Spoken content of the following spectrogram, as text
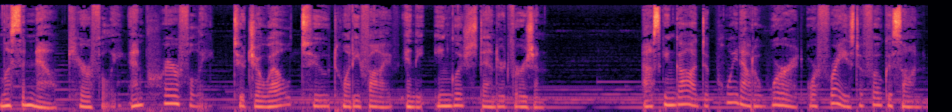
Listen now carefully and prayerfully to Joel 2:25 in the English Standard Version, asking God to point out a word or phrase to focus on.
